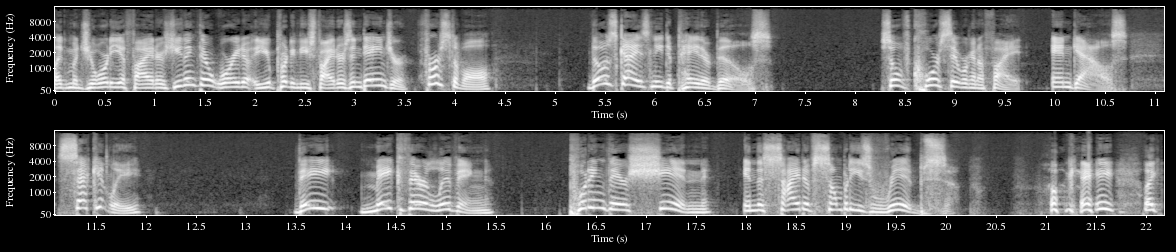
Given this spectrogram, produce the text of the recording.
Like majority of fighters, you think they're worried you're putting these fighters in danger? First of all, those guys need to pay their bills. So of course they were going to fight and gals. Secondly, they make their living putting their shin in the side of somebody's ribs. Okay? Like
